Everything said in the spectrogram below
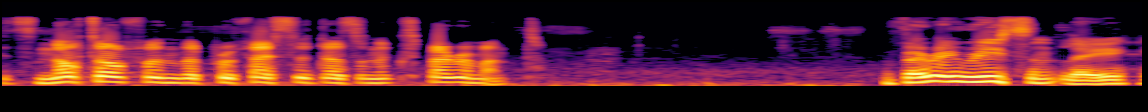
it's not often the professor does an experiment. Very recently,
